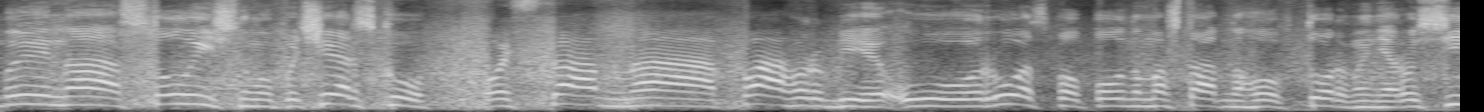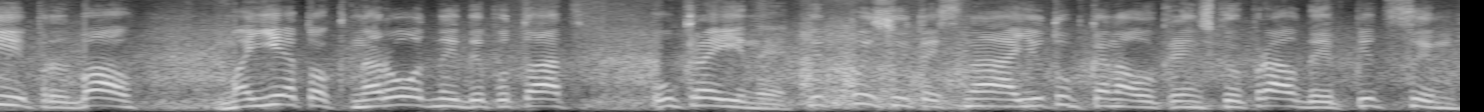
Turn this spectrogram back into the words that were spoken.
Ми на столичному Печерську. Ось там на пагорбі у розпал повномасштабного вторгнення Росії придбав маєток народний депутат України. Підписуйтесь на Ютуб канал Української правди під цим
